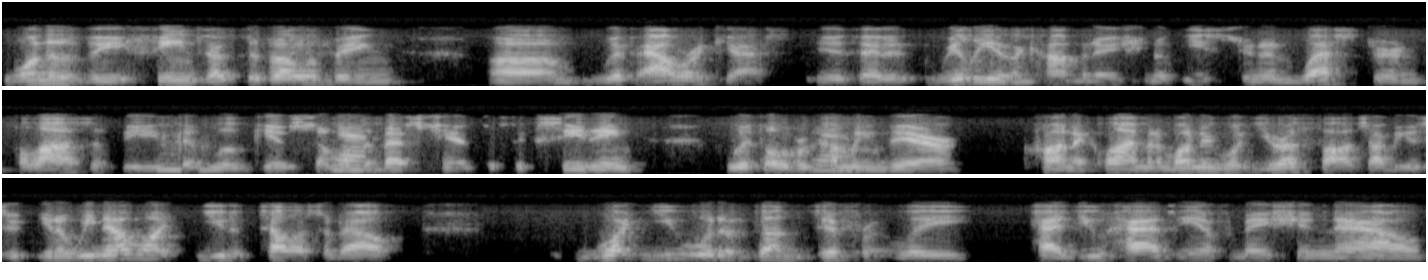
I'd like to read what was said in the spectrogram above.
one of the themes that's developing um, with our guests is that it really mm-hmm. is a mm-hmm. combination of Eastern and Western philosophies mm-hmm. that will give someone yeah. the best chance of succeeding with overcoming yeah. their chronic Lyme. And I'm wondering what your thoughts are because you know we now want you to tell us about what you would have done differently had you had the information now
